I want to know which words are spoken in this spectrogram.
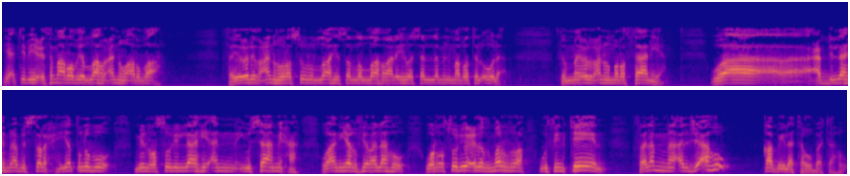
يأتي به عثمان رضي الله عنه وأرضاه فيعرض عنه رسول الله صلى الله عليه وسلم المرة الأولى ثم يعرض عنه المرة الثانية. وعبد الله بن أبي السرح يطلب من رسول الله أن يسامحه وأن يغفر له والرسول يعرض مرة وثنتين فلما ألجأه قبل توبته.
